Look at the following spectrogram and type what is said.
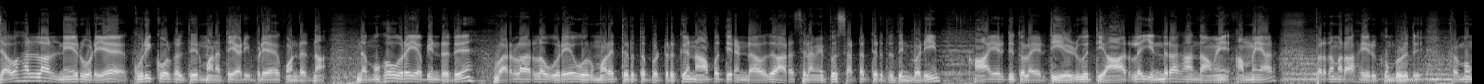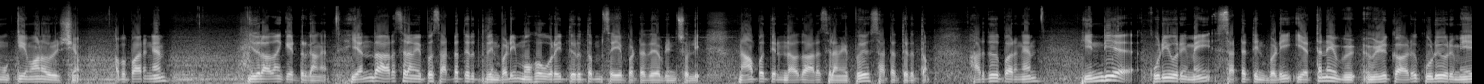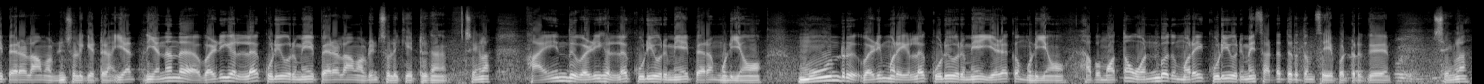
ஜவஹர்லால் நேருடைய குறிக்கோள்கள் தீர்மானத்தை அடிப்படையாக கொண்டது தான் இந்த முகவுரை அப்படின்றது வரலாறில் ஒரே ஒரு முறை திருத்தப்பட்டிருக்கு. நாற்பத்தி ரெண்டாவது அரசியலமைப்பு சட்ட திருத்தத்தின்படி ஆயிரத்தி தொள்ளாயிரத்தி எழுபத்தி ஆறில் இந்திரா காந்தி அமை அம்மையார் பிரதமராக இருக்கும் பொழுது. ரொம்ப முக்கியமான ஒரு விஷயம். அப்போ பாருங்கள் இதில் தான் கேட்டிருக்காங்க. எந்த அரசியலமைப்பு சட்ட திருத்தத்தின்படி முகவுரை திருத்தம் செய்யப்பட்டது அப்படின்னு சொல்லி. நாற்பத்தி ரெண்டாவது அரசியலமைப்பு சட்ட திருத்தம் அடுத்தது பாருங்கள் இந்திய குடியுரிமை சட்டத்தின்படி எத்தனை விழுக்காடு குடியுரிமையை பெறலாம் அப்படின்னு சொல்லி கேட்டிருக்காங்க. எத்- எந்தெந்த வழிகளில் குடியுரிமையை பெறலாம் அப்படின்னு சொல்லி கேட்டிருக்காங்க. சரிங்களா? ஐந்து வழிகளில் குடியுரிமையை பெற முடியும். மூன்று வழிமுறைகளில் குடியுரிமையை இழக்க முடியும். அப்போ மொத்தம் ஒன்பது முறை குடியுரிமை சட்ட திருத்தம் செய்யப்பட்டிருக்கு. சரிங்களா?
